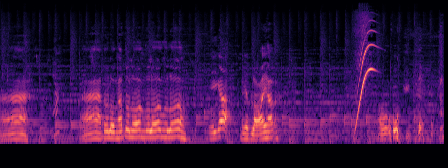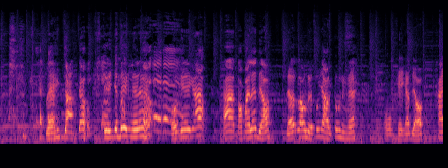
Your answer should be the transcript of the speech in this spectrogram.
อ่าอ่าตู้ลงครับตู้ลงตู้ลงตู้ลงนี่ก็เรียบร้อยครับโอ้ แรงจัดเจ้าเองกระเด้งเลยนะครับโอเคครับ อ่าต่อไปเลยเดี๋ยว เดี๋ยวเราเหลือตู้ยาวอีกตู้หนึ่งนะโอเคครับ เดี๋ยวให้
